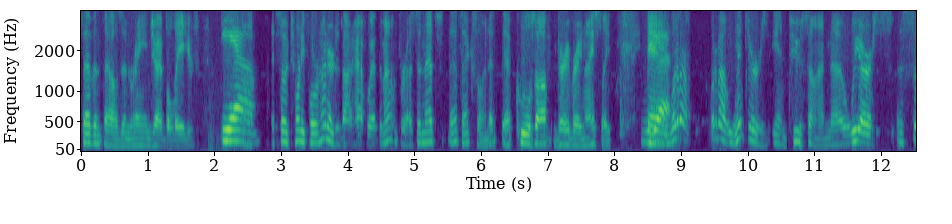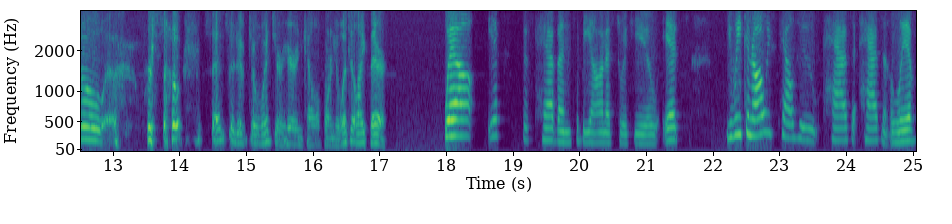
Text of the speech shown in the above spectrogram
7,000 range, I believe. Yeah. Uh, so 2,400 is about halfway up the mountain for us, and that's that's excellent. It, that cools off very very nicely. And yeah. what about what about winters in Tucson? Uh, we are so uh, we're so sensitive to winter here in California. What's it like there? Well, it's just heaven to be honest with you. It's we can always tell who has hasn't lived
